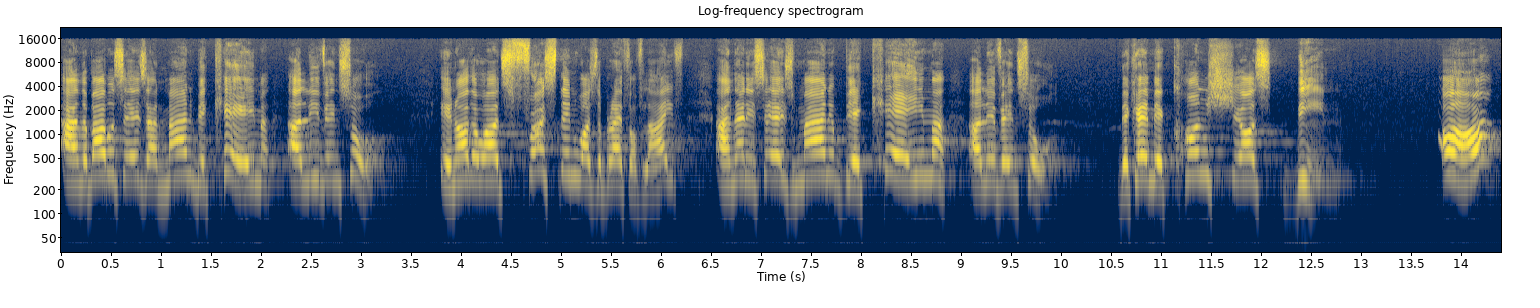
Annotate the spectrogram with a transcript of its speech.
And the Bible says, and man became a living soul. In other words, first thing was the breath of life. And then it says, man became a living soul, became a conscious being. Or,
